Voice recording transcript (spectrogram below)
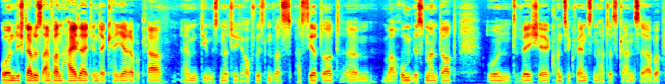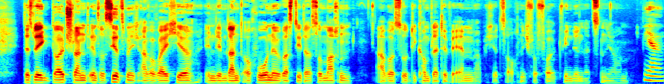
Und ich glaube, das ist einfach ein Highlight in der Karriere. Aber klar, ähm, die müssen natürlich auch wissen, was passiert dort, ähm, warum ist man dort und welche Konsequenzen hat das Ganze. Aber deswegen Deutschland interessiert es mich, einfach weil ich hier in dem Land auch wohne, was die da so machen. Aber so die komplette WM habe ich jetzt auch nicht verfolgt wie in den letzten Jahren. Ja.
